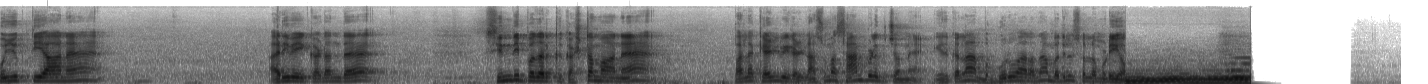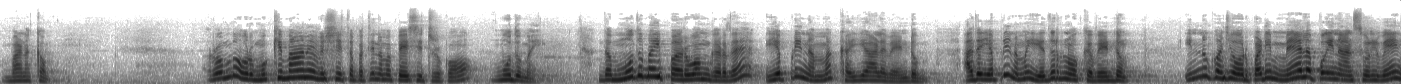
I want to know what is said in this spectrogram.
குயுக்தியான அறிவை கடந்த சிந்திப்பதற்கு கஷ்டமான பல கேள்விகள். நான் சும்மா சாம்பிளுக்கு சொன்னேன். இதுக்கெல்லாம் குருவால தான் பதில் சொல்ல முடியும். வணக்கம். ரொம்ப ஒரு முக்கியமான விஷயத்தை பற்றி நம்ம பேசிகிட்டு இருக்கோம். முதுமை. இந்த முதுமை பருவங்கிறத எப்படி நம்ம கையாள வேண்டும்? அதை எப்படி நம்ம எதிர்நோக்க வேண்டும்? இன்னும் கொஞ்சம் ஒரு படி மேலே போய் நான் சொல்வேன்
